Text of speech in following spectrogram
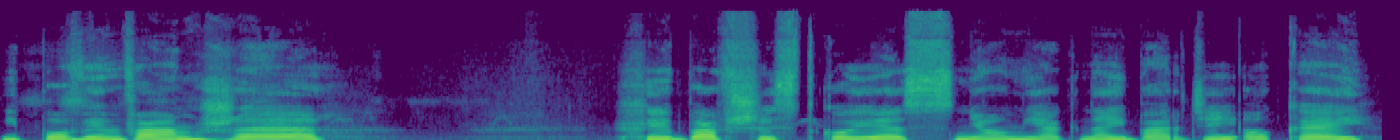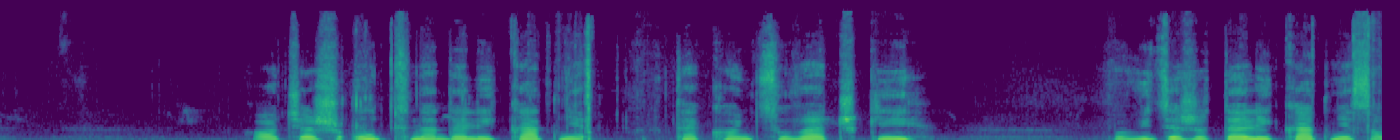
i powiem Wam, że chyba wszystko jest z nią jak najbardziej ok. Chociaż utnę delikatnie te końcóweczki bo widzę, że delikatnie są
